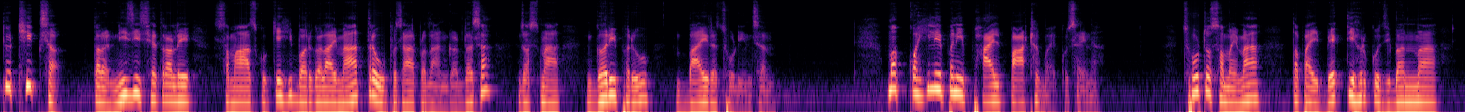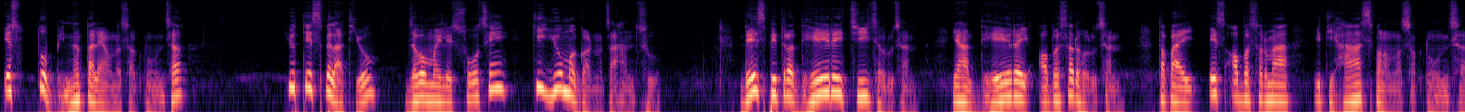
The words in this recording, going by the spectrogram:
त्यो ठिक छ तर निजी क्षेत्रले समाजको केही वर्गलाई मात्र उपचार प्रदान गर्दछ जसमा गरिबहरू बाहिर छोडिन्छन्। म कहिले पनि फाइल पाठक भएको छैन। छोटो समयमा तपाईँ व्यक्तिहरूको जीवनमा यस्तो भिन्नता ल्याउन सक्नुहुन्छ? यो त्यसबेला थियो जब मैले सोचेँ कि यो म गर्न चाहन्छु। देशभित्र धेरै चिजहरू छन् यहाँ धेरै अवसरहरू छन्। तपाईँ यस अवसरमा इतिहास बनाउन सक्नुहुन्छ।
